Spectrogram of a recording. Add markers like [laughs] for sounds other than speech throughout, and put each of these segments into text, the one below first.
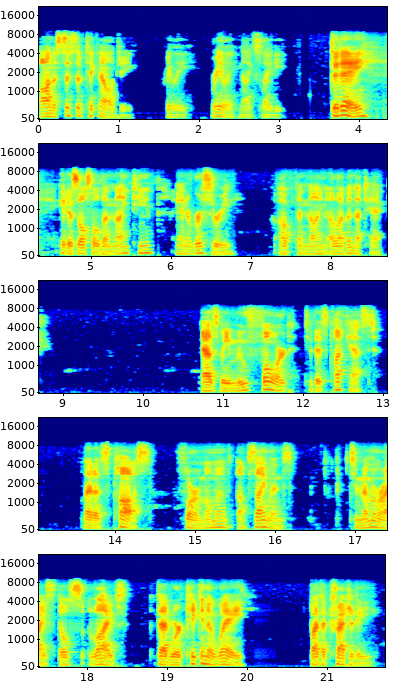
on assistive technology. Really, really nice lady. Today, it is also the 19th anniversary of the 9 11 attack. As we move forward to this podcast, let us pause for a moment of silence to memorize those lives that were taken away by the tragedy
